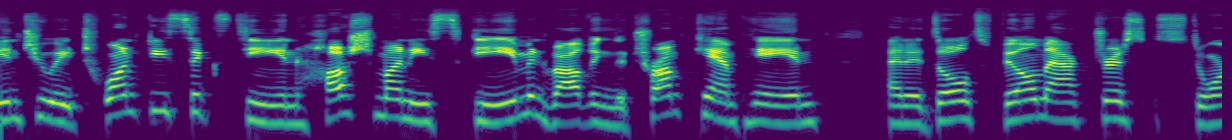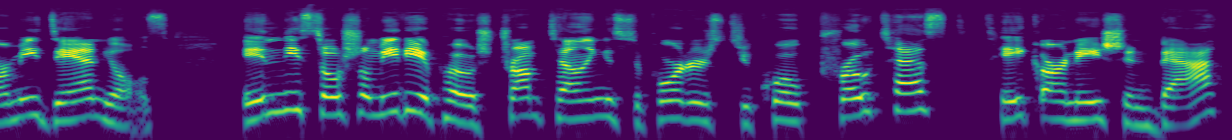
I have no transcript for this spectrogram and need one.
into a 2016 hush money scheme involving the Trump campaign and adult film actress Stormy Daniels. In the social media post, Trump telling his supporters to quote, protest, take our nation back.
